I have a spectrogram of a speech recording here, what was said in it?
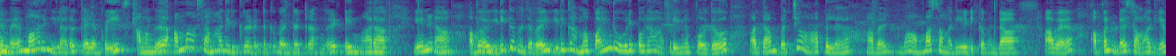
நம்ம மாறன் எல்லாரும் கிளம்பி அவங்க அம்மா சமாதி இருக்கிற இடத்துக்கு வந்துடுறாங்க. டே மாறா என்னடா அவள் இடிக்க வந்தவ இடிக்காம பயந்து ஓடி போறா அப்படின்னு போது அதான் வச்ச ஆப்பில் அவ நம்ம அம்மா சமாதியை இடிக்க வந்தா. அவ அப்பனோட சமாதியை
